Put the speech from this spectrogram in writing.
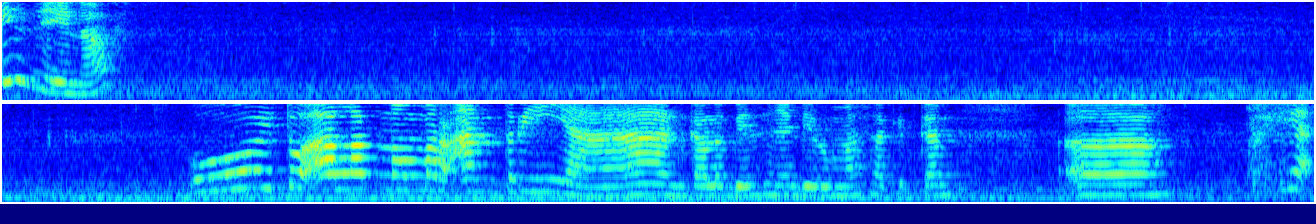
Easy enough. Oh, itu alat nomor antrian. Kalau biasanya di rumah sakit kan eh ya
